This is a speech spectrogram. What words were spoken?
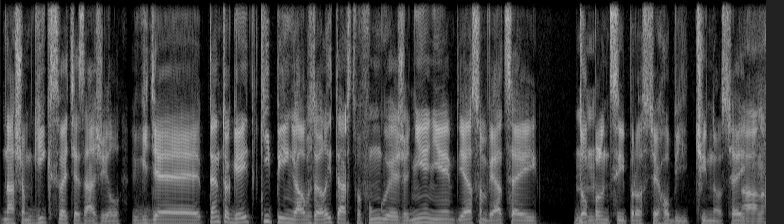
našom geek svete zažil, kde tento gatekeeping alebo to elitárstvo funguje, že nie, nie, ja som viacej doplnci proste hobby činnosť, hej. Áno.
